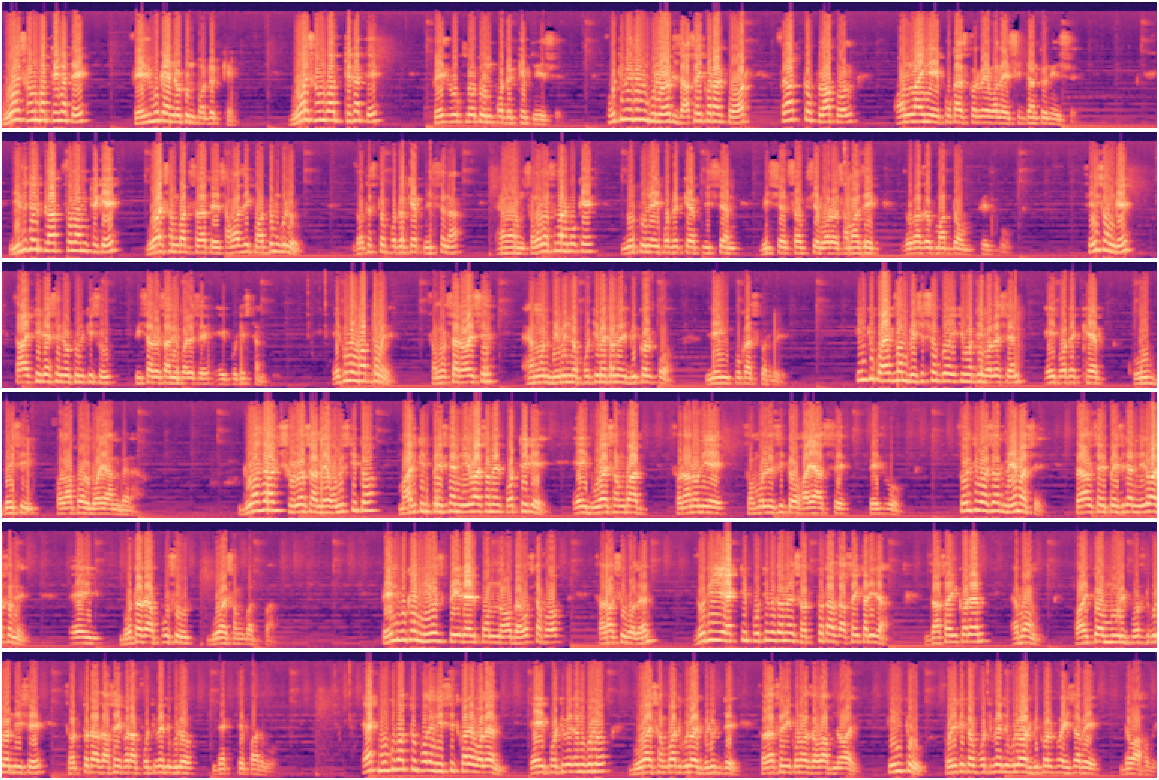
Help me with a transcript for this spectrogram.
ভুয়া সংবাদ ঠেকাতে ফেসবুকের নতুন পদক্ষেপ। ভুয়া সংবাদ ঠেকাতে ফেসবুক নতুন পদক্ষেপ নিয়েছে। প্রতিবেদনগুলোর যাচাই করার পর প্রাপ্ত ফলাফল অনলাইনে প্রকাশ করবে বলে সিদ্ধান্ত নিয়েছে। নিজেদের প্ল্যাটফর্ম থেকে ভুয়া সংবাদ ছড়াতে সামাজিক মাধ্যমগুলো যথেষ্ট পদক্ষেপ নিচ্ছে না, এমন সমালোচনার মুখে নতুন এই পদক্ষেপ নিচ্ছেন বিশ্বের সবচেয়ে বড় সামাজিক যোগাযোগ মাধ্যম ফেসবুক সেই সঙ্গে চারটি দেশে নতুন কিছু বিচারও চালু করেছে এই প্রতিষ্ঠানটি এগুলোর মাধ্যমে সমস্যা রয়েছে, এমন বিভিন্ন প্রতিবেদনের বিকল্প লিঙ্ক প্রকাশ করবে। কিন্তু কয়েকজন বিশেষজ্ঞ ইতিমধ্যে বলেছেন, এই পদক্ষেপ খুব বেশি ফলাফল বয়ে আনবে না। দু হাজার ষোলো সালে অনুষ্ঠিত মার্কিন প্রেসিডেন্ট নির্বাচনের পর থেকে এই ভুয়া সংবাদ সরানো নিয়ে সমালোচিত হয়ে আসছে ফেসবুক। চলতি বছর মে মাসে ফ্রান্সের প্রেসিডেন্ট নির্বাচনে এই ভোটাররা প্রচুর ভুয়া সংবাদ পান। ফেসবুকের নিউজ পেডের পণ্য ব্যবস্থাপক সারাসু বলেন, যদি একটি প্রতিবেদনের সত্যতা যাচাইকারীরা যাচাই করেন এবং হয়তো মূল পোস্টগুলোর নিচে সত্যতা যাচাই করা প্রতিবেদনগুলো দেখতে পারব। এক মুখপাত্র পরে নিশ্চিত করে বলেন, এই প্রতিবেদনগুলো ভুয়া সংবাদগুলোর বিরুদ্ধে সরাসরি কোনো জবাব নয়। কিন্তু পরিচিত প্রতিবেদনগুলোর বিকল্প হিসাবে দেওয়া হবে।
